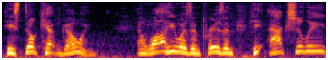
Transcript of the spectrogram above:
he still kept going. And while he was in prison, he actually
